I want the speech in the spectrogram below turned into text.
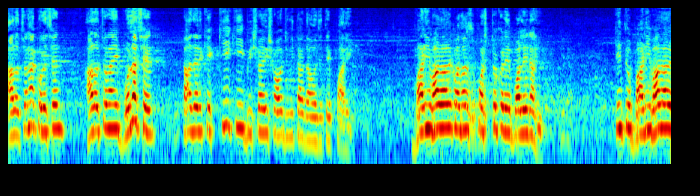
আলোচনা করেছেন, আলোচনায় বলেছেন তাদেরকে কি কি বিষয়ে সহযোগিতা দেওয়া যেতে পারে? বাড়ি ভাড়ার কথা স্পষ্ট করে বলে নাই। কিন্তু বাড়ি ভাড়ার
